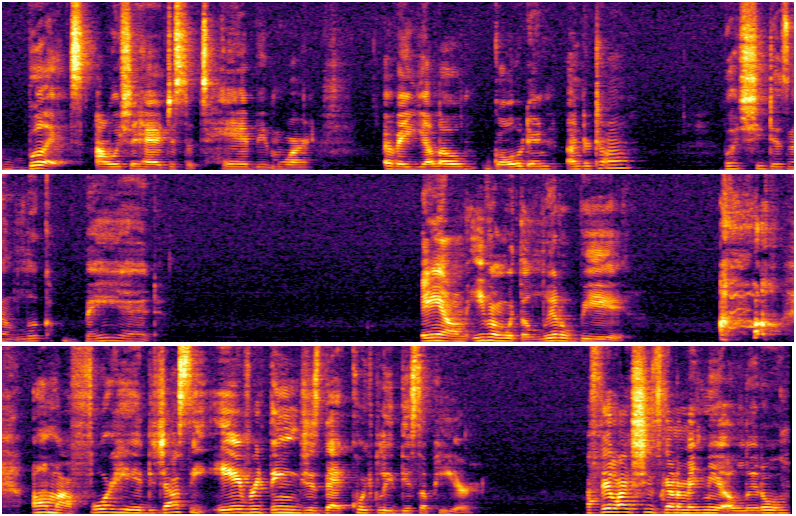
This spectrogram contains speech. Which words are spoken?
But I wish it had just a tad bit more of a yellow golden undertone but she doesn't look bad. Damn, even with a little bit on my forehead, did y'all see everything just that quickly disappear? I feel like she's gonna make me a little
